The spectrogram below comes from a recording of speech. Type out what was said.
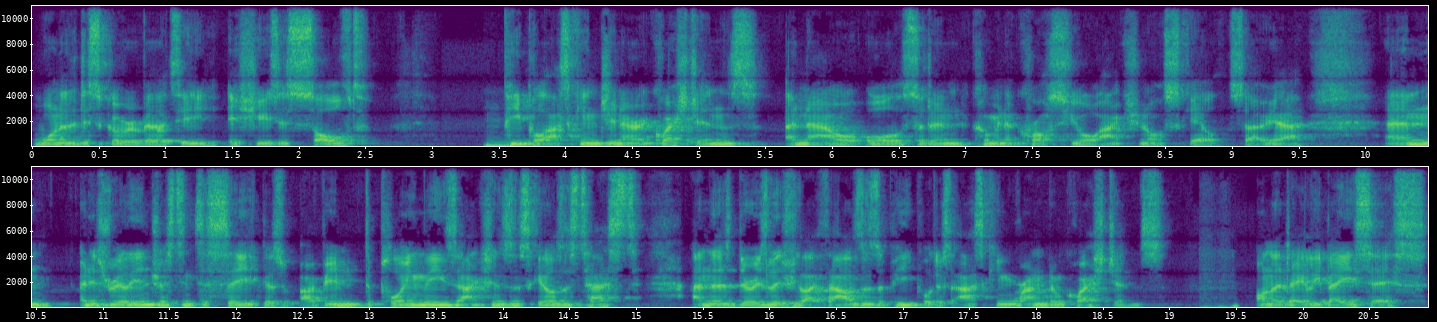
one of the discoverability issues is solved mm. people asking generic questions are now all of a sudden coming across your action or skill. So yeah. Um, and it's really interesting to see because I've been deploying these actions and skills as tests, and there's, there is literally like thousands of people just asking random questions on a daily basis,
